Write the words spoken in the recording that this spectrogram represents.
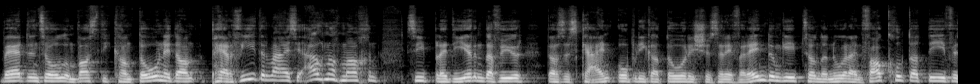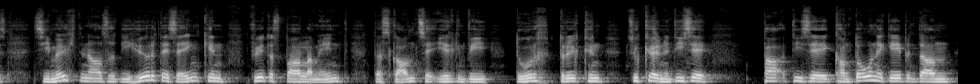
werden soll und was die Kantone dann perfiderweise auch noch machen, sie plädieren dafür, dass es kein obligatorisches Referendum gibt, sondern nur ein fakultatives. Sie möchten also die Hürde senken für das Parlament, das Ganze irgendwie durchdrücken zu können. Diese diese Kantone geben dann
